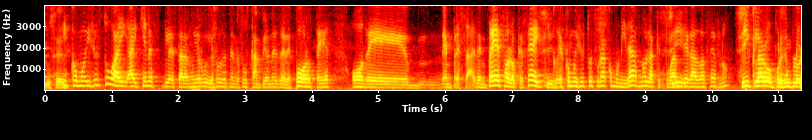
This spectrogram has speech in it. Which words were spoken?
sucede. Y, como dices tú, hay, hay quienes estarán muy orgullosos de tener sus campeones de deportes o de, empresa, de empresa o lo que sea. Y, es como dices tú, es una comunidad, ¿no? La que tú has llegado a ser, ¿no? Sí, claro. Por ejemplo,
